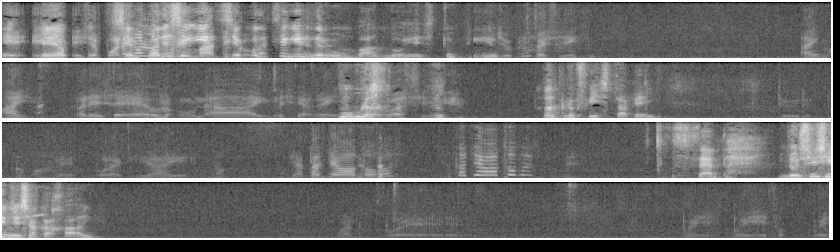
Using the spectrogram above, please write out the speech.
Eh, Y- y- eh, y se pone ¿se, con puede seguir, ¿Se prismáticos. puede seguir derrumbando esto, tío? Yo creo que sí. Ay, May. Parece un- una iglesia gay Una- o algo así. Macrofiesta gay. Vamos a ver, por aquí hay... No. ¿Ya te has llevado todas? ¿Ya te has llevado todas? No sé si en esa caja hay. Bueno, pues... Pues, pues eso, pues,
